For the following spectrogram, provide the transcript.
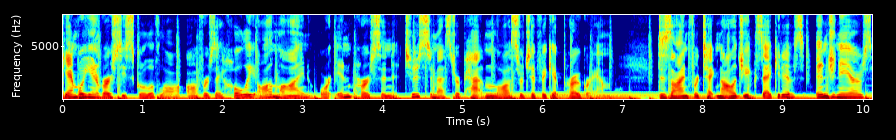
Campbell University School of Law offers a wholly online or in person two semester patent law certificate program designed for technology executives, engineers,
